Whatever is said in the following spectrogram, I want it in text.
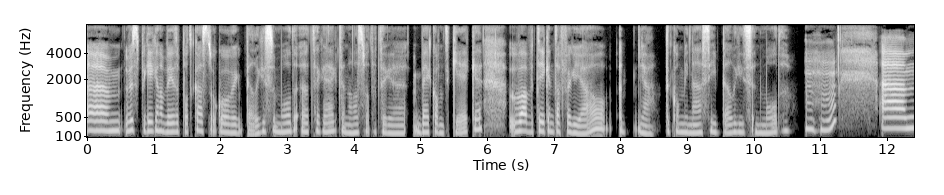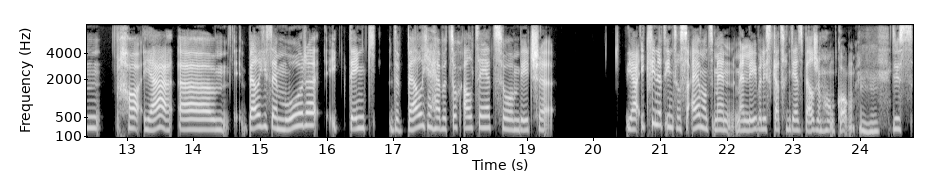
Um, we spreken op deze podcast ook over Belgische mode uiteraard en alles wat erbij bij komt kijken. Wat betekent dat voor jou, ja, de combinatie Belgisch en mode? Mm -hmm. um, goh, ja, um, Belgisch en mode. Ik denk, de Belgen hebben toch altijd zo'n beetje ja, ik vind het interessant, want mijn, mijn label is Catherine Dijs Belgium Hongkong. Mm Dus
